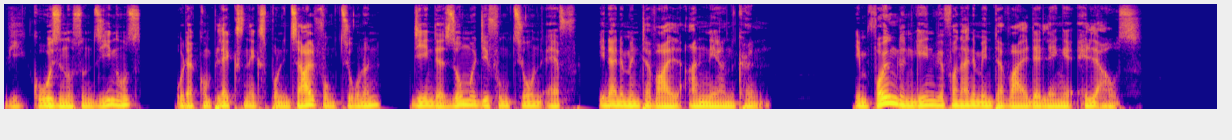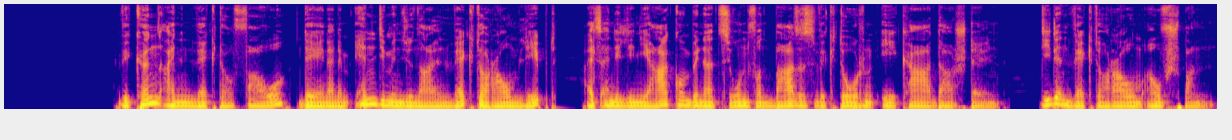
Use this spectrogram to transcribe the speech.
wie Cosinus und Sinus oder komplexen Exponentialfunktionen, die in der Summe die Funktion f in einem Intervall annähern können. Im Folgenden gehen wir von einem Intervall der Länge L aus. Wir können einen Vektor v, der in einem n-dimensionalen Vektorraum lebt, als eine Linearkombination von Basisvektoren ek darstellen, die den Vektorraum aufspannen.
